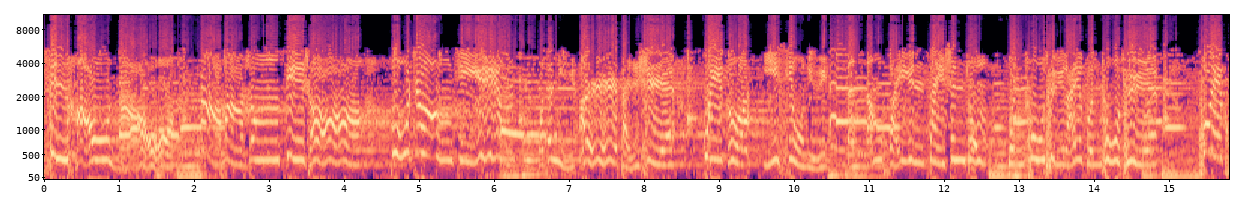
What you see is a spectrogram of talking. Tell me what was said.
心好恼，大骂声先生不正经。我的女儿本是闺阁一秀女，怎能怀孕在身中？滚出去来，滚出去！快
